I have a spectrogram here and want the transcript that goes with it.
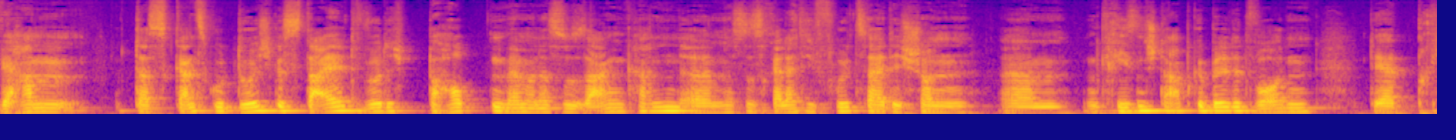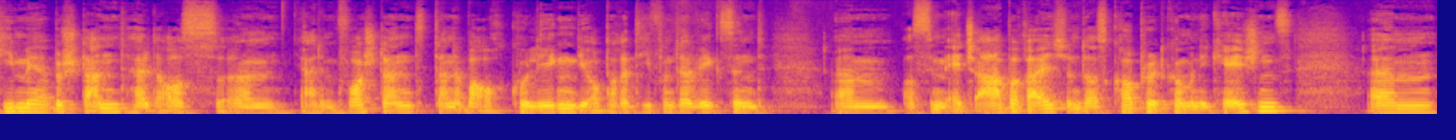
wir haben das ganz gut durchgestylt, würde ich behaupten, wenn man das so sagen kann. Ähm, es ist relativ frühzeitig schon ähm, ein Krisenstab gebildet worden, der primär bestand halt aus ähm, ja, dem Vorstand, dann aber auch Kollegen, die operativ unterwegs sind, ähm, aus dem HR-Bereich und aus Corporate Communications. Ähm,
